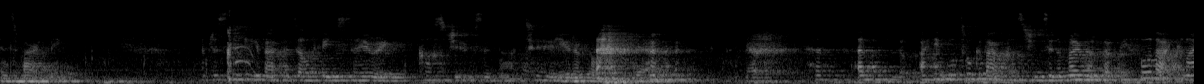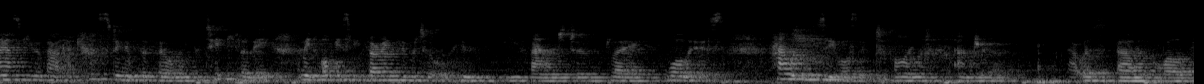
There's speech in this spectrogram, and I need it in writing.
inspired me. I'm just thinking about the Delphine Seyrig costumes in that too. Beautiful. Yeah. And I think we'll talk about costumes in a moment, but before that, can I ask you about the casting of the film and particularly, I mean, obviously very pivotal who you found to play Wallis. How easy was it to find Andrea? That was, um, well,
